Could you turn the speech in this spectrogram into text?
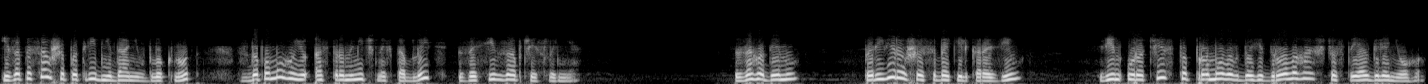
і, записавши потрібні дані в блокнот, з допомогою астрономічних таблиць засів за обчислення. За годину, перевіривши себе кілька разів, він урочисто промовив до гідролога, що стояв біля нього.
